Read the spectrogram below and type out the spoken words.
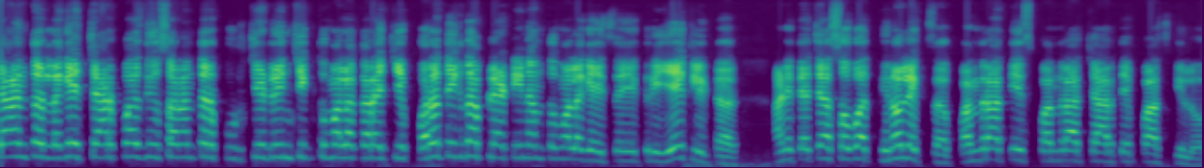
त्यानंतर लगेच चार पाच दिवसानंतर पुढची ड्रिंचिंग तुम्हाला करायची. परत एकदा प्लॅटिनम तुम्हाला घ्यायचं एकरी एक लिटर आणि त्याच्यासोबत फिनोलेक्सचं पंधरा तीस पंधरा चार ते पाच किलो.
